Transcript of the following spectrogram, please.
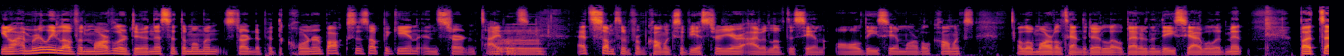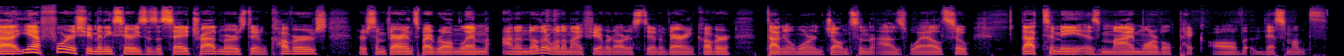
You know, I'm really loving Marvel are doing this at the moment, starting to put the corner boxes up again in certain titles. Mm. It's something from comics of yesteryear I would love to see on all DC and Marvel comics. Although Marvel tend to do it a little better than DC, I will admit. But uh, yeah, four issue miniseries, as I say. Tradd Moore is doing covers. There's some variants by Ron Lim, and another one of my favorite artists doing a variant cover, Daniel Warren Johnson, as well. So that to me is my Marvel pick of this month.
